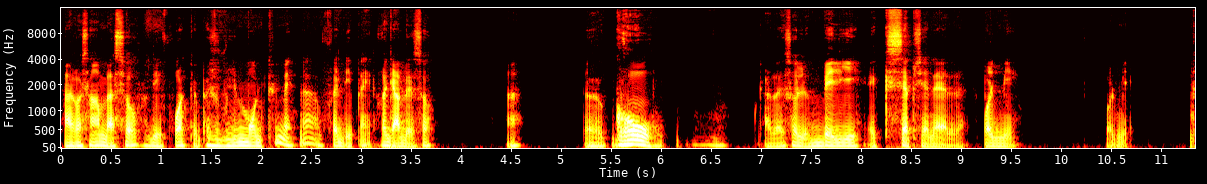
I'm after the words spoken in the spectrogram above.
Ça ressemble à ça, des fois que ben, je ne vous le montre plus maintenant, vous faites des plaintes. Regardez ça. Hein? gros, regardez ça, le bélier exceptionnel. C'est pas le mien. C'est pas le mien.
